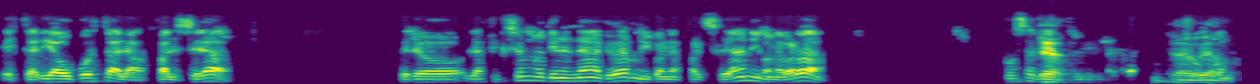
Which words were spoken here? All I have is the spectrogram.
estaría opuesta a la falsedad. Pero la ficción no tiene nada que ver ni con la falsedad ni con la verdad. Cosa que Claro, claro, yo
